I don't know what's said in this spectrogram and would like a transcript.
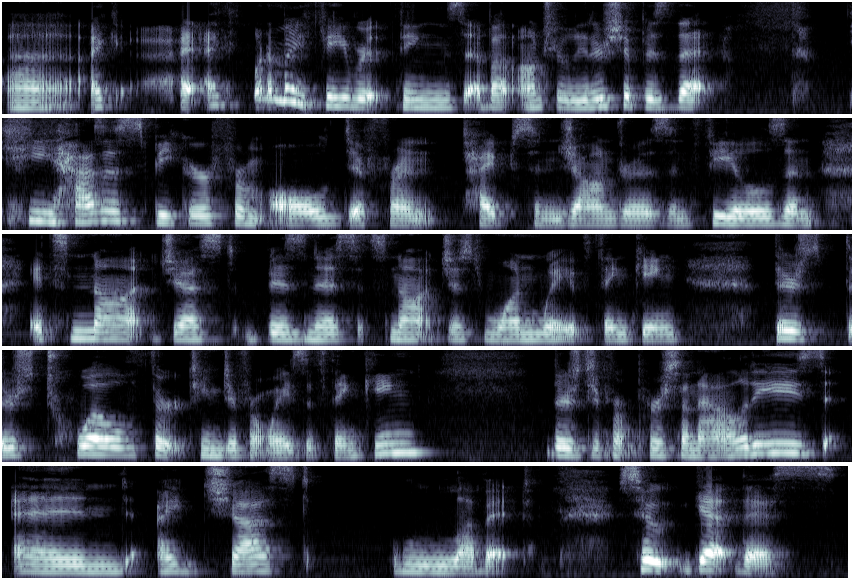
Uh, I, I think one of my favorite things about EntreLeadership is that he has a speaker from all different types and genres and feels and it's not just business it's not just one way of thinking there's there's 12 13 different ways of thinking there's different personalities and i just love it so get this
